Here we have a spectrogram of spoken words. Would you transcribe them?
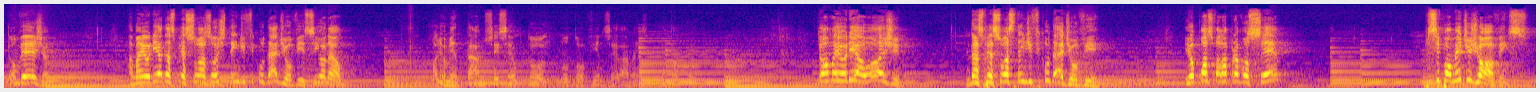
Então veja, a maioria das pessoas hoje tem dificuldade de ouvir, sim ou não? Pode aumentar, não sei se é eu que tô, não estou ouvindo, sei lá, mas. Então a maioria hoje das pessoas tem dificuldade de ouvir. E eu posso falar para você, principalmente jovens.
